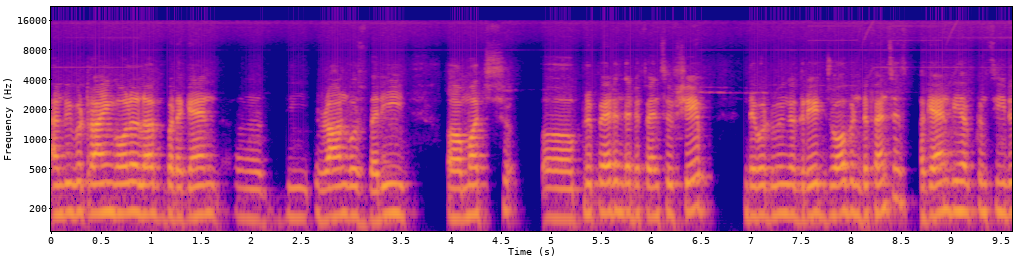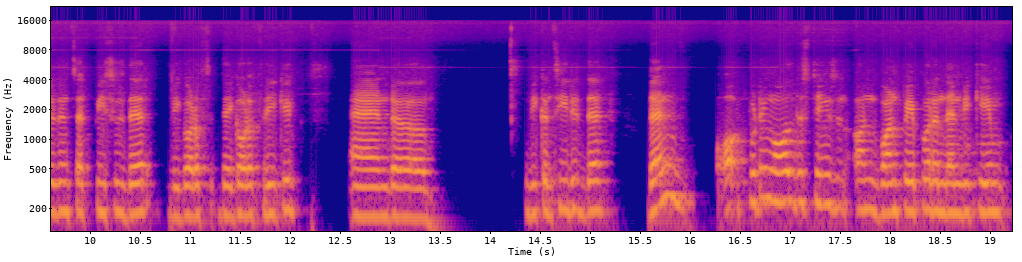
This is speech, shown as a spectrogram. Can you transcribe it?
and we were trying all our luck. But again, uh, the Iran was very uh, much uh, prepared in the defensive shape. They were doing a great job in defensive. Again, we have conceded in set pieces there. We got a they got a free kick, and uh, we conceded there. Then uh, putting all these things on one paper, and then we came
